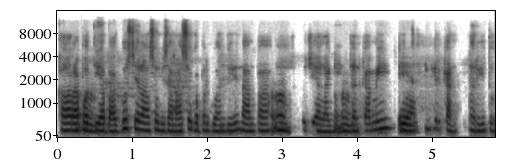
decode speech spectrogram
Kalau rapot hmm. dia bagus, dia langsung bisa masuk ke perguruan tinggi tanpa hmm. ujian lagi. Hmm. Dan kami yeah. disingkirkan dari itu.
